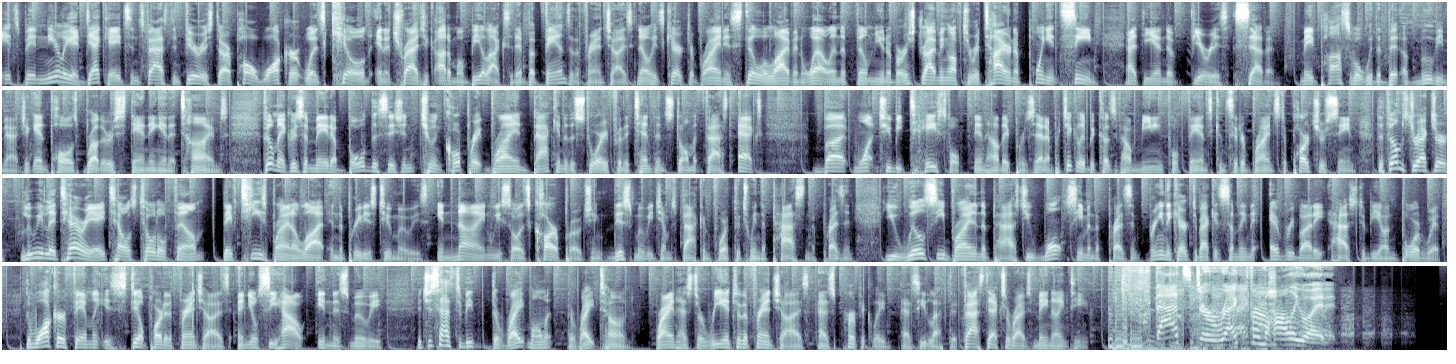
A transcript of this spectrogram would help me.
It's been nearly a decade since Fast and Furious star Paul Walker was killed in a tragic automobile accident, but fans of the franchise know his character Brian is still alive and well in the film universe, driving off to retire in a poignant scene at the end of Furious 7, made possible with a bit of movie magic and Paul's brothers standing in at times. Filmmakers have made a bold decision to incorporate Brian back into the story for the 10th installment Fast X but want to be tasteful in how they present it, particularly because of how meaningful fans consider Brian's departure scene. The film's director, Louis Leterrier, tells Total Film they've teased Brian a lot in the previous two movies. In Nine, we saw his car approaching. This movie jumps back and forth between the past and the present. You will see Brian in the past, you won't see him in the present. Bringing the character back is something that everybody has to be on board with. The Walker family is still part of the franchise, and you'll see how in this movie. It just has to be the right moment, the right tone. Brian has to re enter the franchise as perfectly as he left it. Fast X arrives May 19th. That's direct from Hollywood.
